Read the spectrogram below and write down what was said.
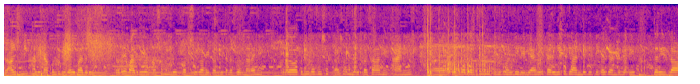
तर अंशनी खाली टाकून दिलेली आहे बाजरी. तर त्या बाजरीवर हा शहामृग पक्षी जो आहे तर मी त्याला सोडणार आहे. तर तुम्ही बघू शकता शहामृग कसा आहे आणि त्याच्याबद्दलची माहिती मी तुम्हाला दिलेली आहे. तर ही किती अंडे देते कशी अंडे देते जर हिला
